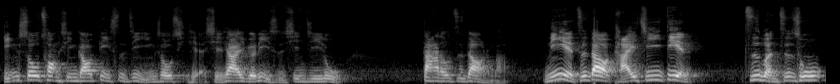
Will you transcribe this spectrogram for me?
营收创新高，第四季营收写写下一个历史新纪录，大家都知道了嘛？你也知道台积电资本支出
